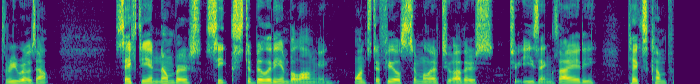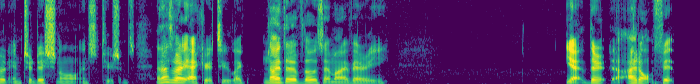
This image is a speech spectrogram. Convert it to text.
three rows out. Safety in numbers seeks stability and belonging. Wants to feel similar to others to ease anxiety. Takes comfort in traditional institutions, and that's very accurate too. Like neither of those am I very. Yeah, there. I don't fit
